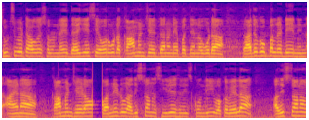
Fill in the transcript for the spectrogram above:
తుడిచిపెట్టే అవకాశాలు ఉన్నాయి. దయచేసి ఎవరు కూడా కామెంట్ చేయొద్దన్న నేపథ్యంలో కూడా రాజగోపాల్ రెడ్డి ఆయన కామెంట్ చేయడం అవన్నీ కూడా అధిష్టానం సీరియస్ తీసుకుంది. ఒకవేళ అధిష్టానం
